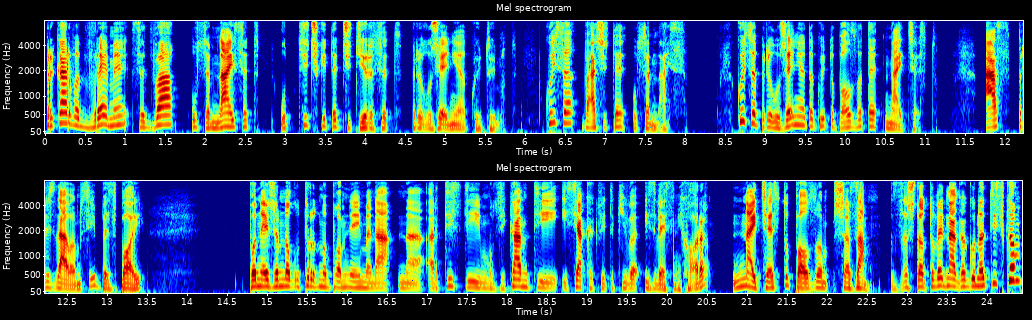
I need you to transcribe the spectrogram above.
прекарват време с едва 18 от всичките 40 приложения, които имат. Кои са вашите 18? Кои са приложенията, които ползвате най-често? Аз, признавам си, без бой, понеже много трудно помня имена на артисти, музиканти и всякакви такива известни хора, най-често ползвам Шазам, защото веднага го натискам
